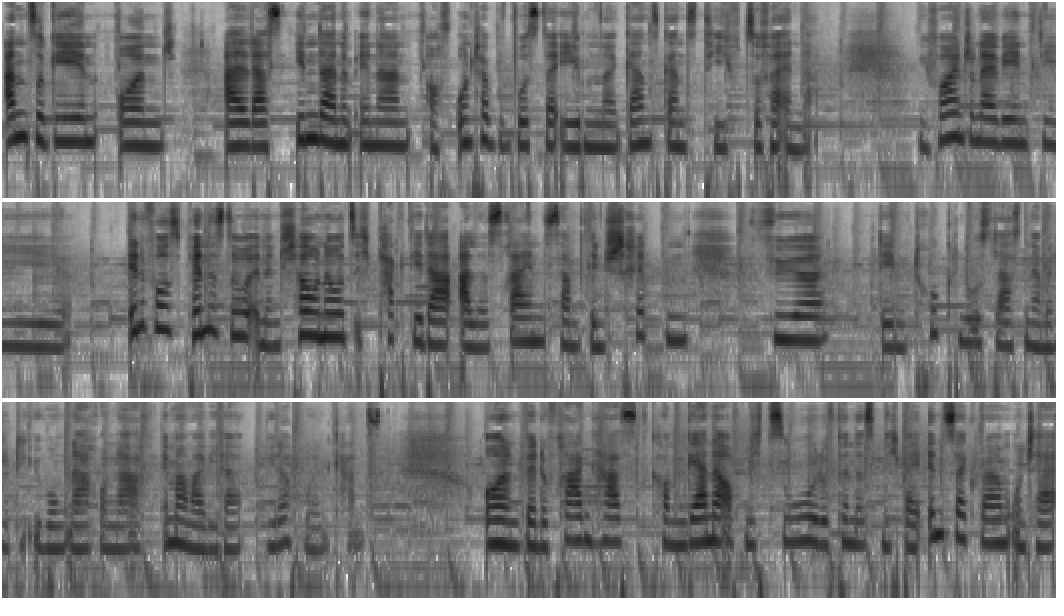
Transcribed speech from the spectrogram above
anzugehen und all das in deinem Innern auf unterbewusster Ebene ganz, ganz tief zu verändern. Wie vorhin schon erwähnt, die Infos findest du in den Show Notes. Ich packe dir da alles rein, samt den Schritten für den Druck loslassen, damit du die Übung nach und nach immer mal wieder wiederholen kannst. Und wenn du Fragen hast, komm gerne auf mich zu. Du findest mich bei Instagram unter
